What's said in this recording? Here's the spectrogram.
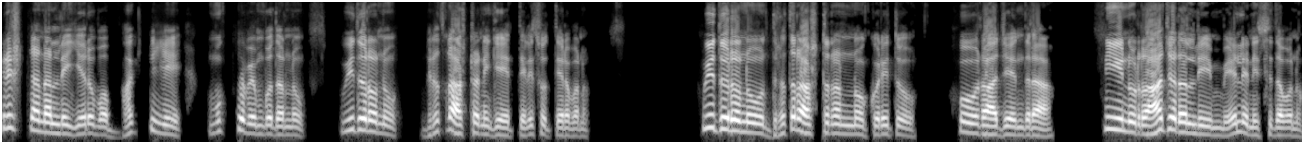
ಕೃಷ್ಣನಲ್ಲಿ ಇರುವ ಭಕ್ತಿಯೇ ಮುಖ್ಯವೆಂಬುದನ್ನು ವಿದುರನು ಧೃತರಾಷ್ಟ್ರನಿಗೆ ತಿಳಿಸುತ್ತಿರುವನು. ವಿದುರನು ಧೃತರಾಷ್ಟ್ರನನ್ನು ಕುರಿತು ಓ ರಾಜೇಂದ್ರ, ನೀನು ರಾಜರಲ್ಲಿ ಮೇಲೆನಿಸಿದವನು.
